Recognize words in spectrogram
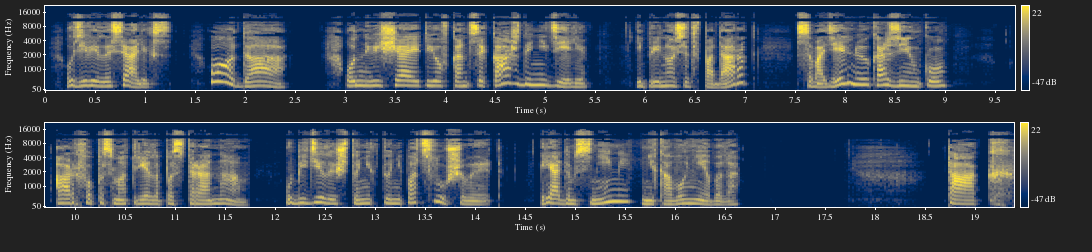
— удивилась Алекс. «О, да. Он навещает ее в конце каждой недели и приносит в подарок самодельную корзинку». Арфа посмотрела по сторонам, убедилась, что никто не подслушивает. Рядом с ними никого не было. «Так,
